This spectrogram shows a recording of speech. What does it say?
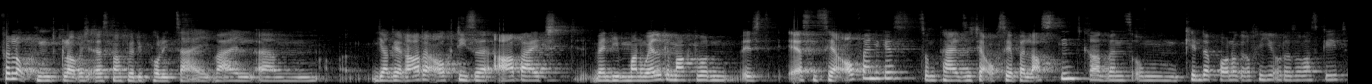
verlockend, glaube ich, erstmal für die Polizei, weil ähm, ja gerade auch diese Arbeit, wenn die manuell gemacht wurden, ist erstens sehr aufwendig ist, zum Teil sicher auch sehr belastend, gerade wenn es um Kinderpornografie oder sowas geht.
